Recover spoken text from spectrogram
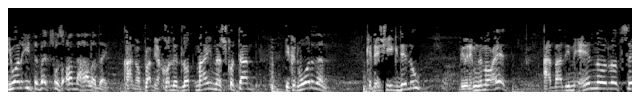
You want to eat the vegetables on the holiday. Ah, no problem. Yakol lot mayim nashkotam. You could water them. כדי שיגדלו. ויורים למועד. אבל אם אינו רוצה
